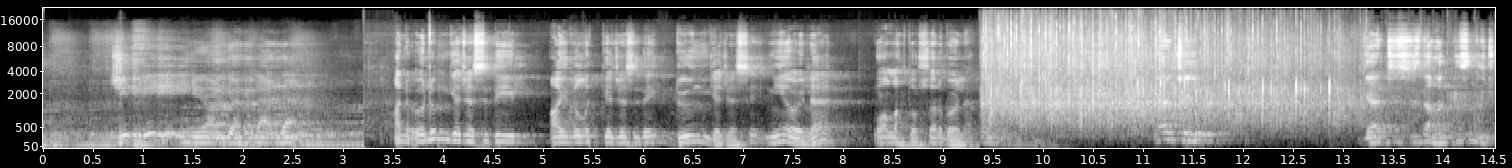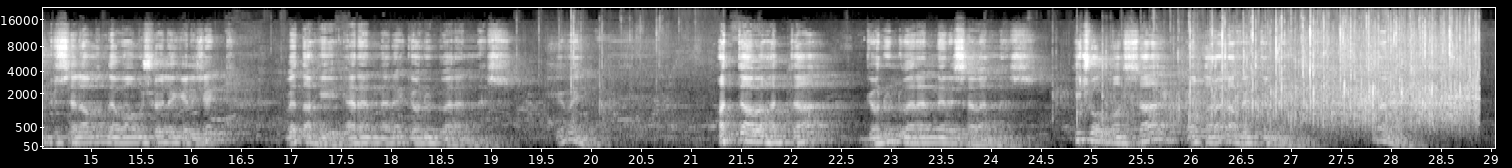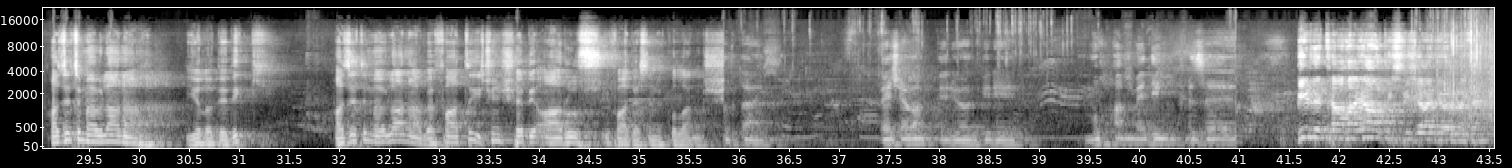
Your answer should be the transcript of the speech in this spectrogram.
Cibril iniyor göklerden. Hani ölüm gecesi değil, ayrılık gecesi değil, düğün gecesi. Niye öyle? Bu Allah dostları böyle. Gerçi, gerçi siz de haklısınız çünkü selamın devamı şöyle gelecek ve dahi erenlere gönül verenler. Değil mi? Hatta ve hatta gönül verenleri sevenler. Hiç olmazsa onlara laf ettirmeyin. Öyle. Hazreti Mevlana yılı dedik. Hazreti Mevlana vefatı için şebi aruz ifadesini kullanmış. Ve cevap veriyor biri. Muhammed'in kızı Bir de Taha'ya alkış rica ediyorum efendim.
